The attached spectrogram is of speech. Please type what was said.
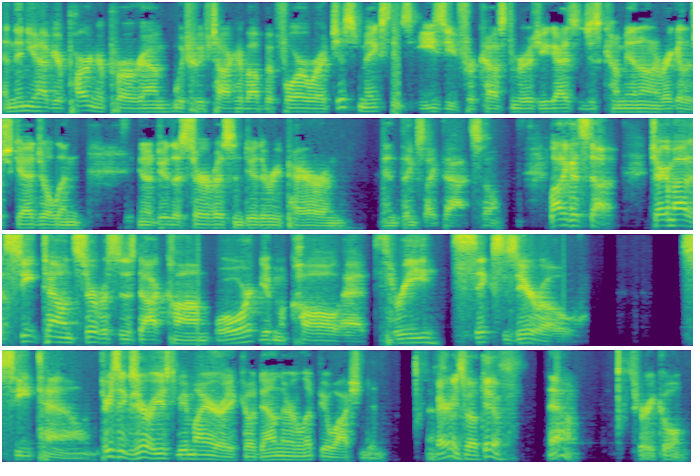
And then you have your partner program, which we've talked about before, where it just makes things easy for customers. You guys just come in on a regular schedule and, you know, do the service and do the repair and, and things like that. So a lot of good stuff. Check them out at seatownservices.com or give them a call at 360 Seatown. 360 used to be my area code down there in Olympia, Washington. That's Marysville, too. Yeah, it's very cool.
